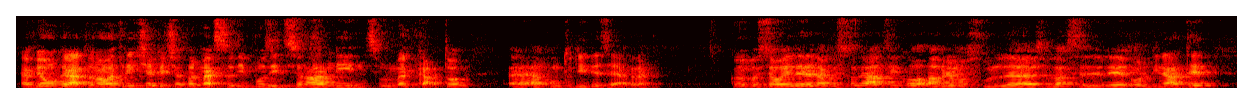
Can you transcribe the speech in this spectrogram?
e abbiamo creato una matrice che ci ha permesso di posizionarli sul mercato eh, appunto di Desert. Come possiamo vedere da questo grafico avremo sul, sull'asse delle ordinate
